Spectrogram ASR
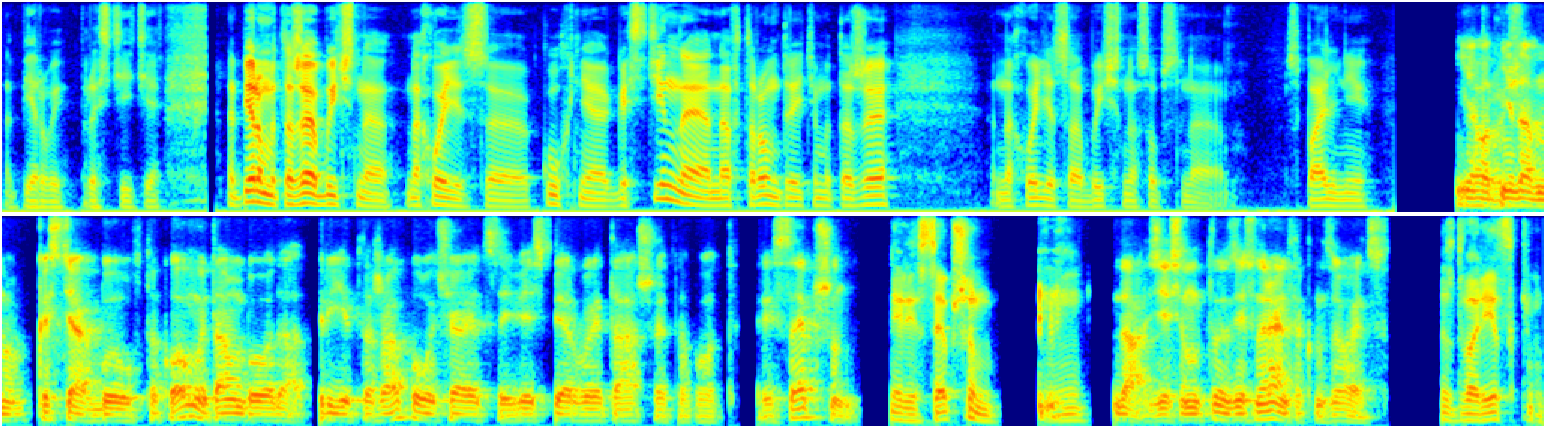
на первый, простите. На первом этаже обычно находится кухня-гостиная, на втором-третьем этаже находятся обычно, собственно, спальни. Я вот недавно в гостях был в таком, и там было, да, три этажа, получается, и весь первый этаж это вот ресепшн. Ресепшн? Да, здесь он, здесь он реально так называется. С дворецким.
